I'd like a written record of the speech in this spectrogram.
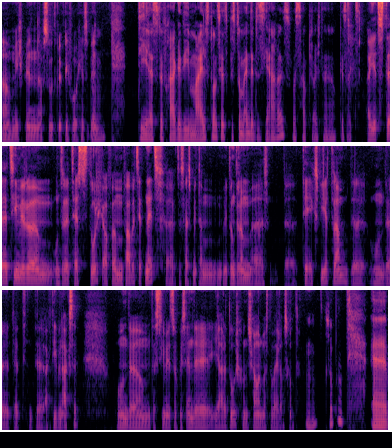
Ähm, ich bin absolut glücklich, wo ich jetzt bin. Mhm. Die letzte Frage, die Milestones jetzt bis zum Ende des Jahres, was habt ihr euch da gesetzt? Äh, jetzt äh, ziehen wir ähm, unsere Tests durch auf dem VBZ-Netz, äh, das heißt mit, einem, mit unserem äh, TX4-Tram und der, der aktiven Achse. Und ähm, das ziehen wir jetzt noch bis Ende Jahr durch und schauen, was dabei rauskommt. Mhm, super. Äh,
